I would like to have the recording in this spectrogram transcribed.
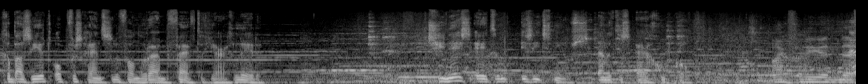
gebaseerd op verschijnselen van ruim 50 jaar geleden. Chinees eten is iets nieuws en het is erg goedkoop. Maak voor u een uh,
